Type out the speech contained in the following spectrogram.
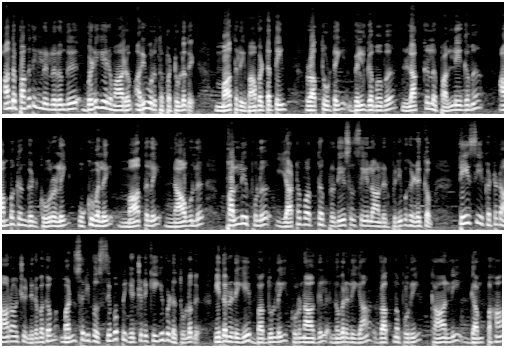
அந்த பகுதிகளிலிருந்து வெளியேறுமாறும் அறிவுறுத்தப்பட்டுள்ளது. மாத்தளை மாவட்டத்தின் ரத்தோட்டை பில்கமவு லக்கல பல்லேகம அம்பகங்கன் கோரலை உக்குவலை மாத்தலை நாவுல பல்லேபுல யட்டவத்த பிரதேச செயலாளர் பிரிவுகளுக்கும் தேசிய கட்டட ஆராய்ச்சி நிர்வாகம் மண்சரிவு சிவப்பு எச்சரிக்கையை விடுத்துள்ளது. இதனிடையே பதுல்லை குருநாகல் நுவரலியா ரத்னபுரி காலி கம்பஹா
